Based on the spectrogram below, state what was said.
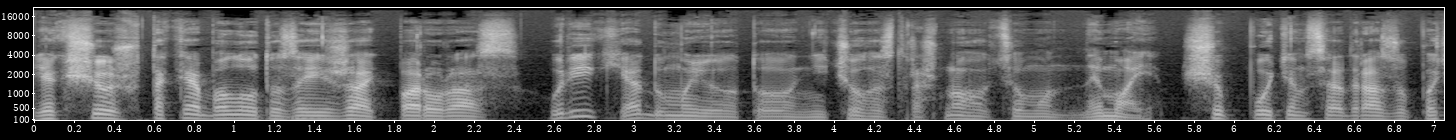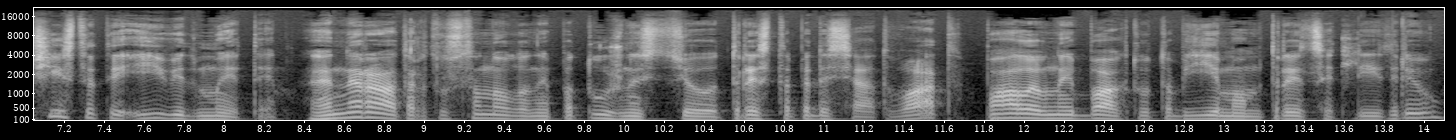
Якщо ж в таке болото заїжджать пару раз у рік, я думаю, то нічого страшного в цьому немає. Щоб потім все одразу почистити і відмити. Генератор тут встановлений потужністю 350 Вт, паливний бак тут об'ємом 30 літрів.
